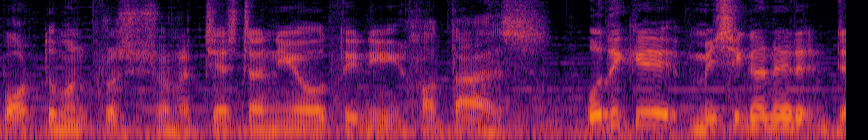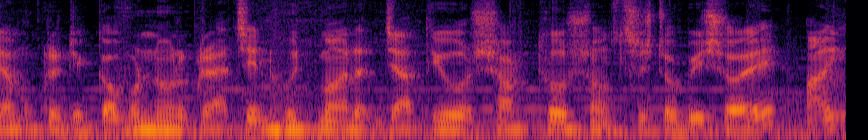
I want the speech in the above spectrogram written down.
বর্তমান প্রশাসনের চেষ্টা নিয়েও তিনি হতাশ। ওদিকে, মিশিগানের ডেমোক্রেটিক গভর্নর গ্র্যাচেন হুইটমার জাতীয় স্বার্থ সংশ্লিষ্ট বিষয়ে আইন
